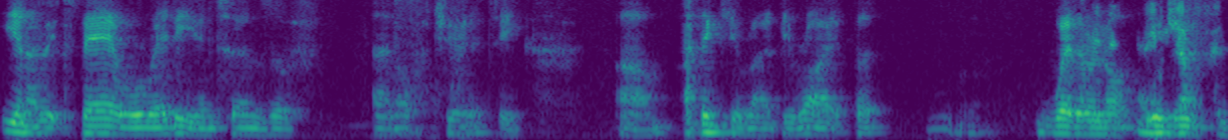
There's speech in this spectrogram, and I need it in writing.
you know it's there already in terms of an opportunity. Um, I think you might be right, but whether I mean, or not the, you...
